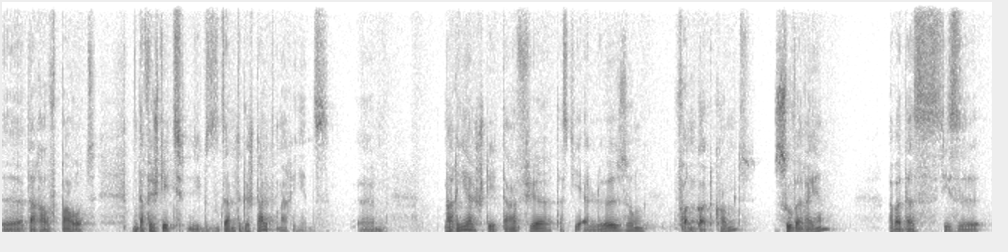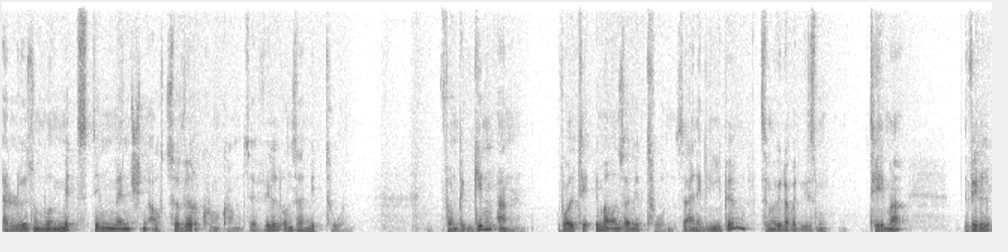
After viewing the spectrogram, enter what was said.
äh, darauf baut. Und dafür steht die gesamte Gestalt Mariens. Ähm, Maria steht dafür, dass die Erlösung von Gott kommt, souverän, aber dass diese Erlösung nur mit den Menschen auch zur Wirkung kommt. Er will unser Mittun. Von Beginn an wollte er immer unser Mittun. Seine Liebe, jetzt sind wir wieder bei diesem Thema, will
